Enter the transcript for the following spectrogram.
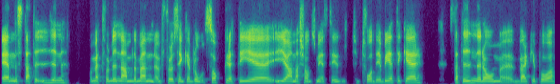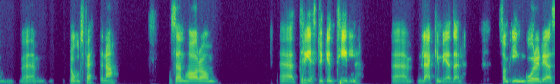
en statin. Och Metformin använder man för att sänka blodsockret. Det är, är ju annars sånt som ges till typ 2-diabetiker. Statiner de eh, verkar på eh, blodfetterna. Och sen har de eh, tre stycken till eh, läkemedel som ingår i deras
